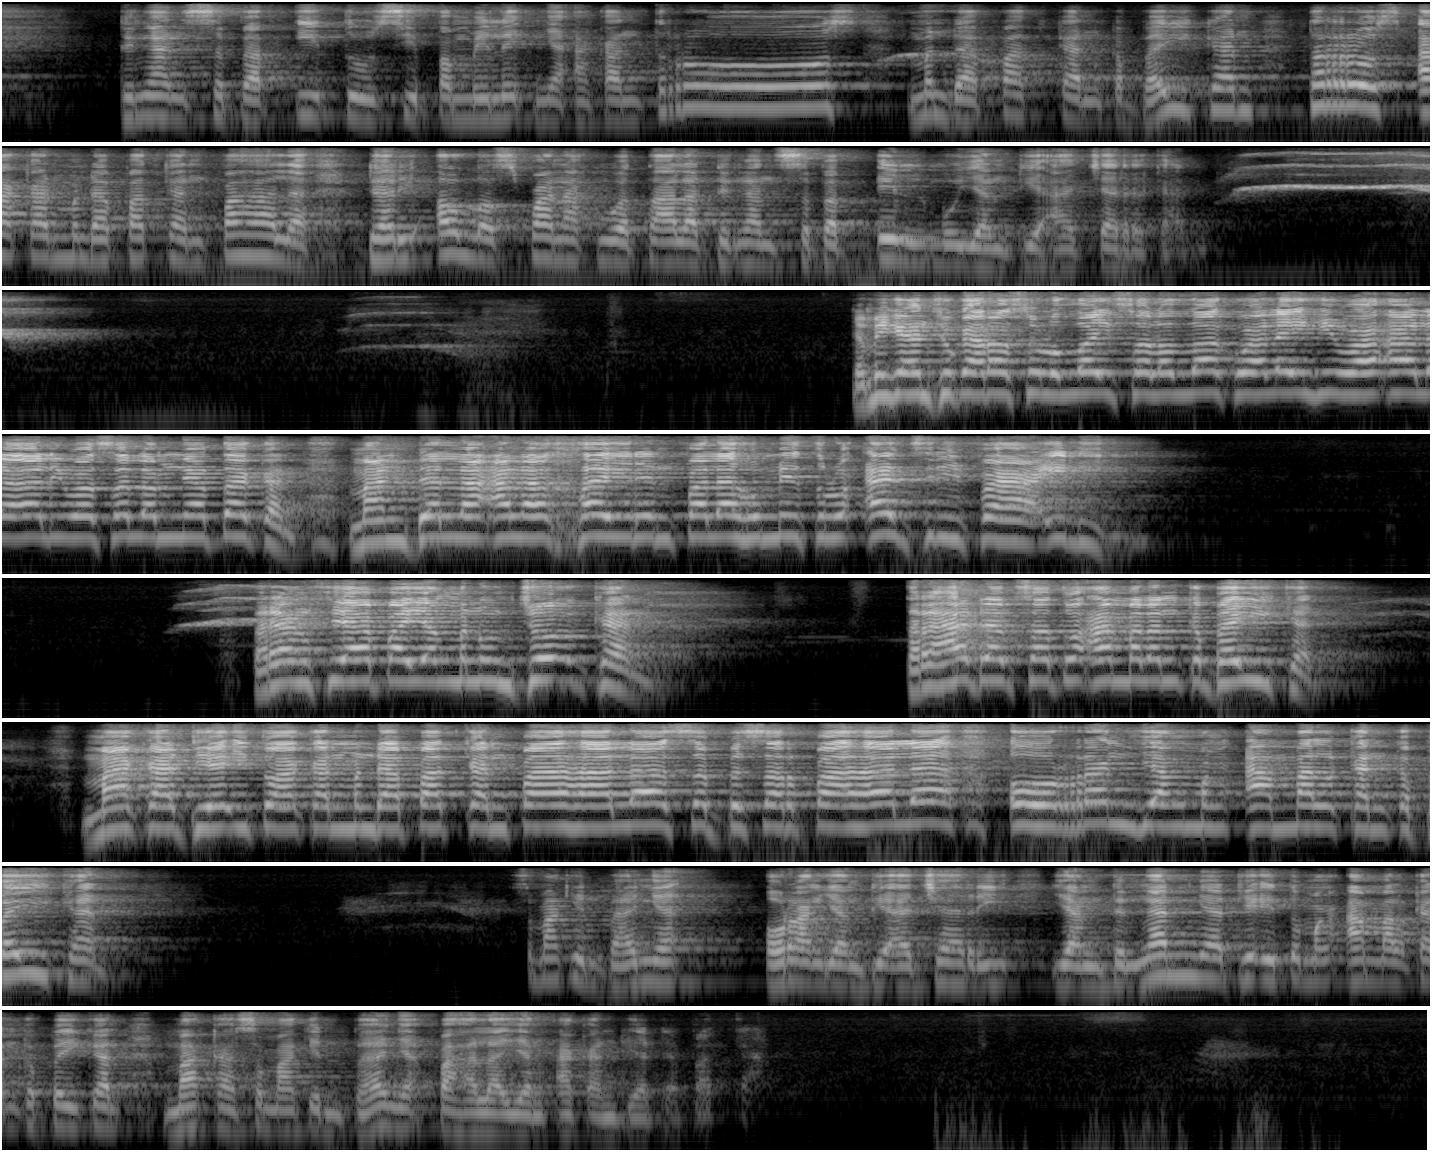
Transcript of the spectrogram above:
dengan sebab itu si pemiliknya akan terus mendapatkan kebaikan, terus akan mendapatkan pahala dari Allah Subhanahu wa taala dengan sebab ilmu yang diajarkan. Demikian juga Rasulullah sallallahu alaihi wa ala alihi wasallam menyatakan, "Man dalla ala khairin falahu mithlu ajri fa'ili." Barang siapa yang menunjukkan terhadap satu amalan kebaikan, maka dia itu akan mendapatkan pahala sebesar pahala orang yang mengamalkan kebaikan. Semakin banyak orang yang diajari, yang dengannya dia itu mengamalkan kebaikan, maka semakin banyak pahala yang akan dia dapatkan.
